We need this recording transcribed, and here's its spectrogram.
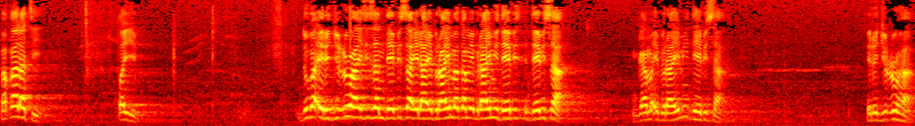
Faqaalati xayyib irjicuuha isiisan deebisaa ilaa ibraahima gama ibraahimii deebisaa gama ibraahimii deebisaa irjicuuha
